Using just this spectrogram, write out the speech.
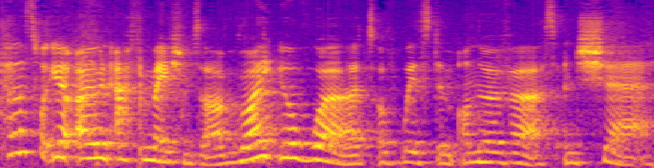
tell us what your own affirmations are. Write your words of wisdom on the reverse and share.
